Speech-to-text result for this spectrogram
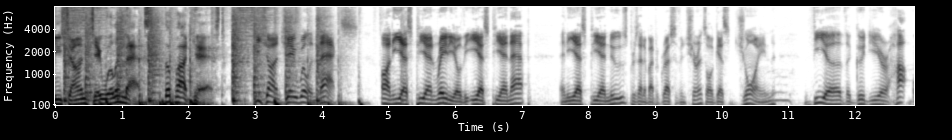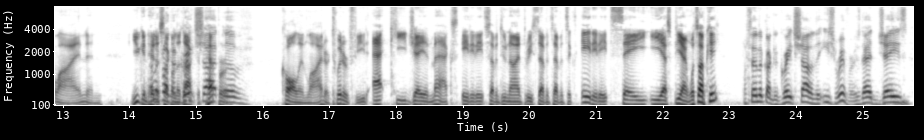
Keyshawn, J. Will, and Max, the podcast. Keyshawn, J. Will, and Max on ESPN Radio, the ESPN app, and ESPN News, presented by Progressive Insurance. All guests join via the Goodyear hotline, and you can hit us looks up like on the Dr. Pepper of call in line or Twitter feed at Key J and Max, 888 729 3776 888 say ESPN. What's up, Key? I said it looked like a great shot of the East River. Is that Jay's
